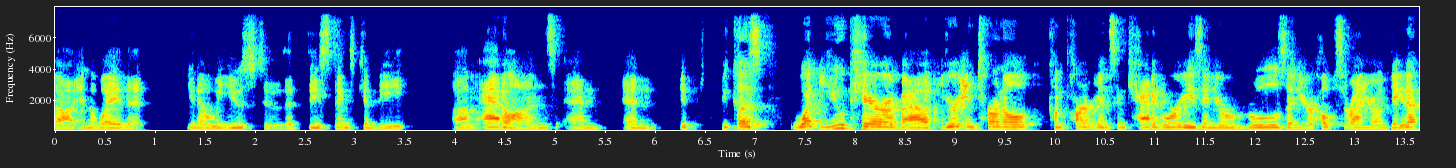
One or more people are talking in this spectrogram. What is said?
uh, in the way that you know we used to. That these things can be um, add-ons, and and it because what you care about, your internal compartments and categories and your rules and your hopes around your own data,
